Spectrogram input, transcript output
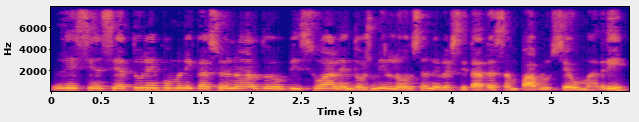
licenciatura en comunicación audiovisual en 2011, Universidad de San Pablo, CEU, Madrid,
